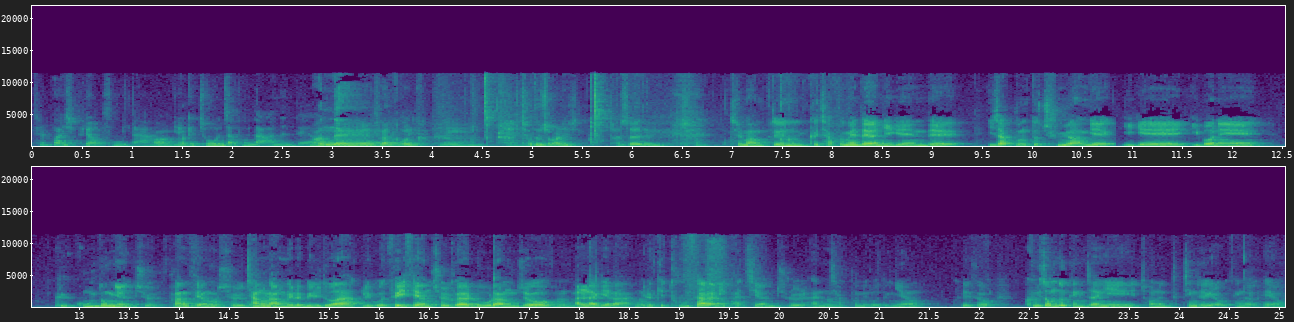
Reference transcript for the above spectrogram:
슬퍼하실 필요 없습니다. 아, 이렇게 좋은 작품 나왔는데요. 맞네 생각해보니까 네. 저도 좀 빨리 잘 써야 되는데. 지금 아무튼 그 작품에 대한 얘기했는데 이 작품 또 중요한 게 이게 이번에 그 공동 연출, 프랑스 연출, 장 랑베르빌드와 그리고 스위스 연출가 로랑조 알라게라 이렇게 두 사람이 같이 연출을 한 작품이거든요. 그래서 그 점도 굉장히 저는 특징적이라고 생각을 해요.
